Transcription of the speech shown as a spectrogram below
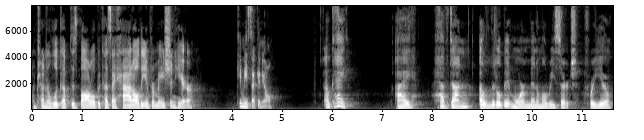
I'm trying to look up this bottle because I had all the information here. Give me a second, y'all. Okay. I have done a little bit more minimal research for you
